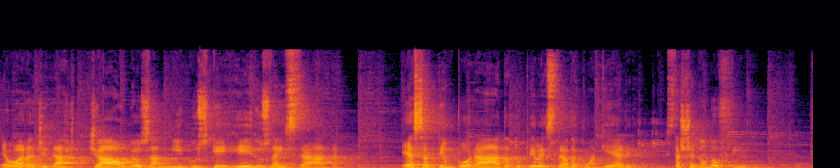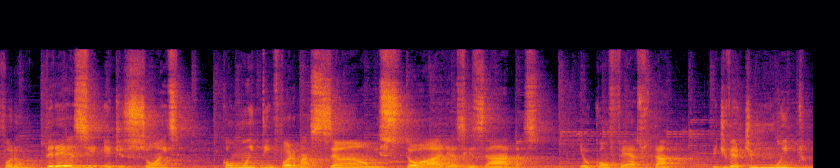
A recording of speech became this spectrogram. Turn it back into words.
É hora de dar tchau, meus amigos guerreiros da estrada. Essa temporada do Pela Estrada com a Gallery está chegando ao fim. Foram 13 edições com muita informação, histórias, risadas. Eu confesso, tá? Me diverti muito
